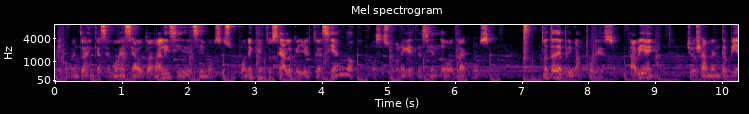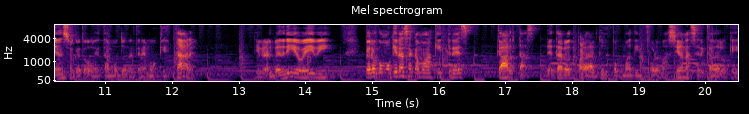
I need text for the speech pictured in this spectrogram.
Hay momentos en que hacemos ese autoanálisis y decimos, ¿se supone que esto sea lo que yo estoy haciendo? ¿O se supone que estoy haciendo otra cosa? No te deprimas por eso, ¿está bien? Yo realmente pienso que todos estamos donde tenemos que estar. Libre albedrío, baby. Pero como quiera, sacamos aquí tres cartas de tarot para darte un poco más de información acerca de lo que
